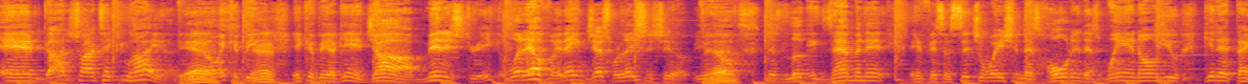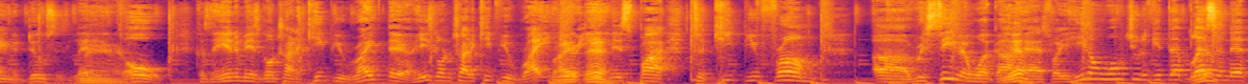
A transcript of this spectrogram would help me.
And God is trying to take you higher. You know, it could be it could be again job, ministry, whatever. It ain't just relationship. You know, just look, examine it. If it's a situation that's holding, that's weighing on you, get that thing to deuces. Let Man. it go. Because the enemy is going to try to keep you right there. He's going to try to keep you right, Right here there. in this spot to keep you from uh, receiving what God Yeah. has for you. He don't want you to get that blessing that,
